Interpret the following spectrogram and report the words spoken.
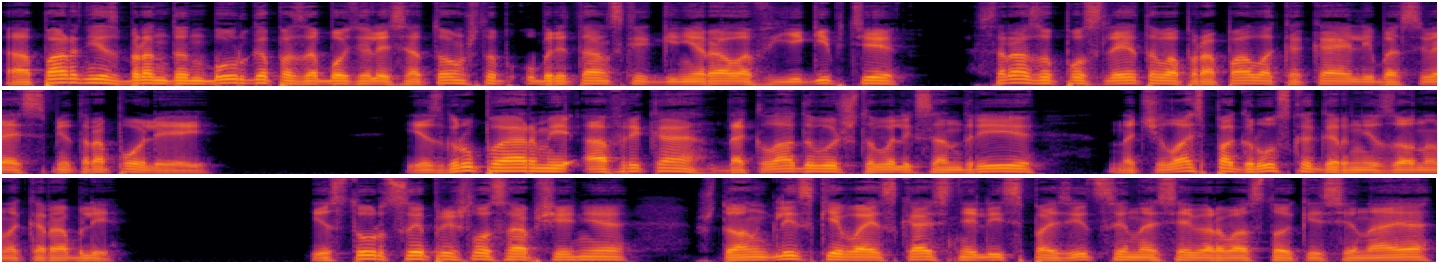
а парни из Бранденбурга позаботились о том, чтобы у британских генералов в Египте сразу после этого пропала какая-либо связь с метрополией. Из группы армий «Африка» докладывают, что в Александрии началась погрузка гарнизона на корабли. Из Турции пришло сообщение, что английские войска снялись с позиции на северо-востоке Синая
